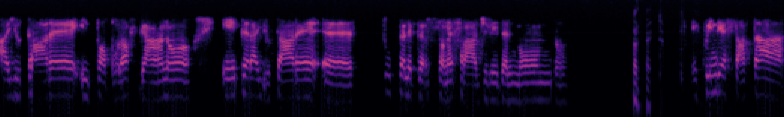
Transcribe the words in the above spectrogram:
aiutare il popolo afghano e per aiutare eh, tutte le persone fragili del mondo. Perfetto. E quindi è stata,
